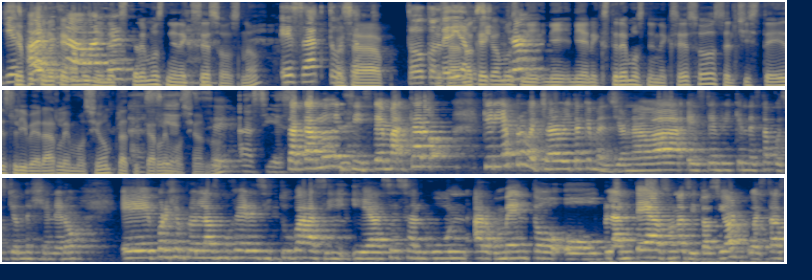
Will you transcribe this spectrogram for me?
Siempre que no caigamos ni en extremos ni en excesos, ¿no? Exacto, o sea, todo con medida. no caigamos ni, ni, en extremos ni en excesos. El chiste es liberar la emoción, platicar la emoción, ¿no? Así es. Sacarlo del sistema. Caro, quería aprovechar ahorita que mencionaba este Enrique en esta cuestión de género. Eh, por ejemplo, en las mujeres, si tú vas y, y haces algún argumento o planteas una situación o estás,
